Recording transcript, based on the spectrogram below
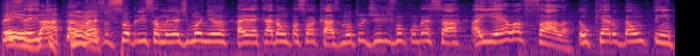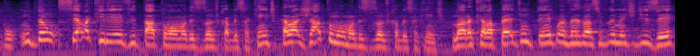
Perfeito. Exatamente. Conversa sobre isso amanhã de manhã. Aí é cada um pra sua casa. No outro dia eles vão conversar. Aí ela fala: Eu quero dar um tempo. Então, se ela queria evitar tomar uma decisão de cabeça quente, ela já tomou uma decisão de cabeça quente. Na hora que ela pede um tempo, ao invés dela simplesmente dizer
